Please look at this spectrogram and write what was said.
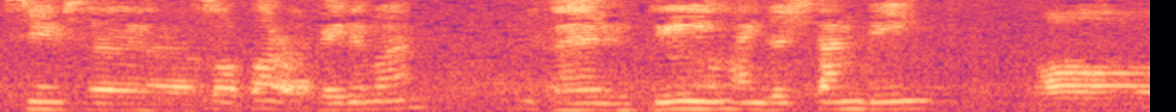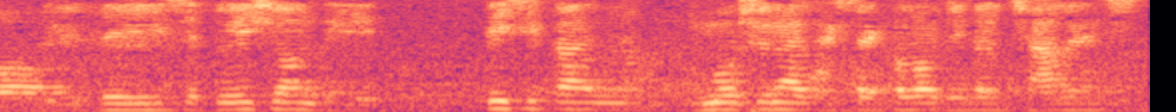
seems uh, so far okay naman. And being understanding of the situation, the physical, emotional, and psychological challenge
